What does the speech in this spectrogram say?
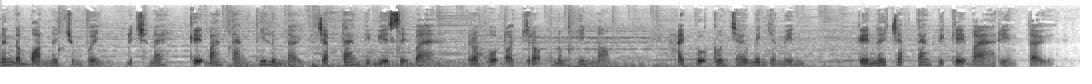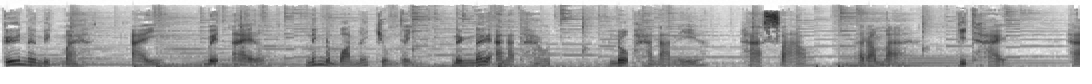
និងតំបន់នៅជុំវិញដូច្នេះ គេបានតាំងទីលំនៅចាប់តាំងពីបៀសេបារហូតដល់ច្រកភ្នំហ៊ីណំហើយពួកកូនចៅបេនយ៉ាមីនគេនៅចាប់តាំងពីកេបារៀងទៅ គឺនៅមីកម៉ាស់អៃបេតអែលនិងតំបន់នៅជុំវិញនិងនៅអាណាថោតណូបហាណានីហាសាវរ៉ាម៉ាគីថៃហា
